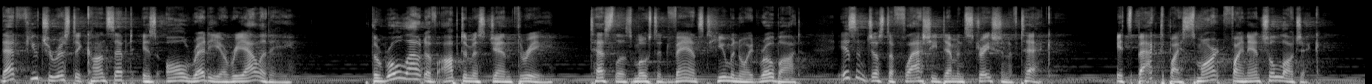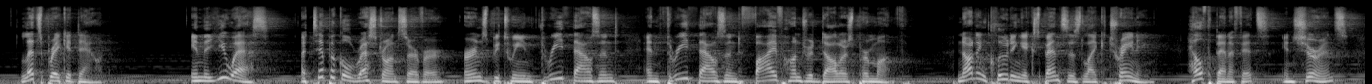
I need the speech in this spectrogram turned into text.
that futuristic concept is already a reality. The rollout of Optimus Gen 3, Tesla's most advanced humanoid robot, isn't just a flashy demonstration of tech. It's backed by smart financial logic. Let's break it down. In the US, a typical restaurant server earns between $3,000 and $3,500 per month, not including expenses like training, health benefits, insurance,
